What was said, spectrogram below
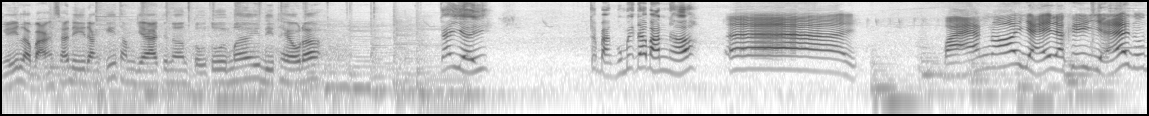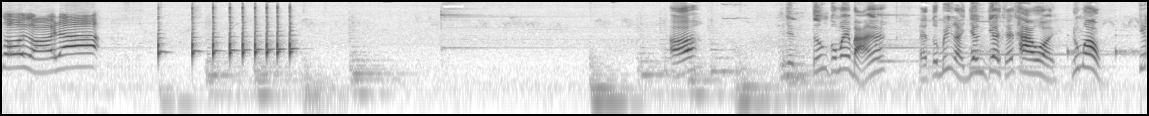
nghĩ là bạn sẽ đi đăng ký tham gia cho nên tụi tôi mới đi theo đó. Cái gì? Các bạn cũng biết đá banh hả? Ê bạn nói vậy là khi dễ tụi tôi rồi đó ờ nhìn tướng của mấy bạn á là tôi biết là dân chơi thể thao rồi đúng không? Chứ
